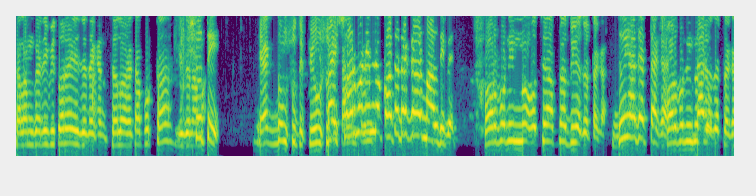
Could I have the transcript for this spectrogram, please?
কালামকারির ভিতরে এই যে দেখেন সেলোয়ারের কাপড়টা এই যে সুতি। একদম সুতি পিওর সুতি ভাই সর্বনিম্ন কত টাকার মাল দিবেন? সর্বনিম্ন হচ্ছে আপনার দুই হাজার টাকা। দুই হাজার টাকা। সর্বনিম্ন দুই দারুণ। হাজার টাকা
